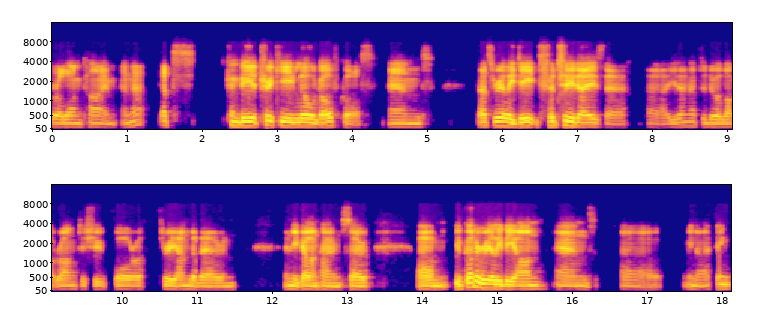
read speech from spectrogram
for a long time, and that that's can be a tricky little golf course, and that's really deep for two days there. Uh, you don't have to do a lot wrong to shoot four or three under there, and and you're going home. So um, you've got to really be on, and uh, you know I think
